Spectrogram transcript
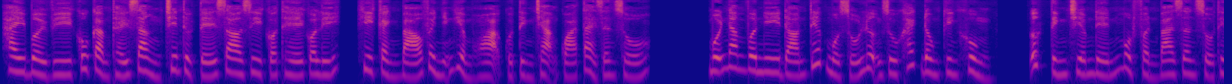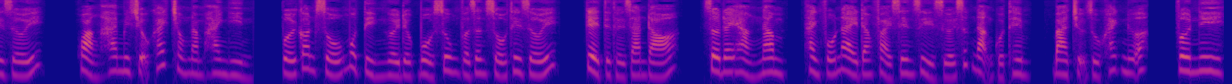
hay bởi vì cô cảm thấy rằng trên thực tế do gì có thế có lý khi cảnh báo về những hiểm họa của tình trạng quá tải dân số. Mỗi năm Verney đón tiếp một số lượng du khách đông kinh khủng, ước tính chiếm đến 1 phần 3 dân số thế giới, khoảng 20 triệu khách trong năm 2000. Với con số 1 tỷ người được bổ sung vào dân số thế giới, kể từ thời gian đó, giờ đây hàng năm, thành phố này đang phải rên rỉ dưới sức nặng của thêm 3 triệu du khách nữa. Verney,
